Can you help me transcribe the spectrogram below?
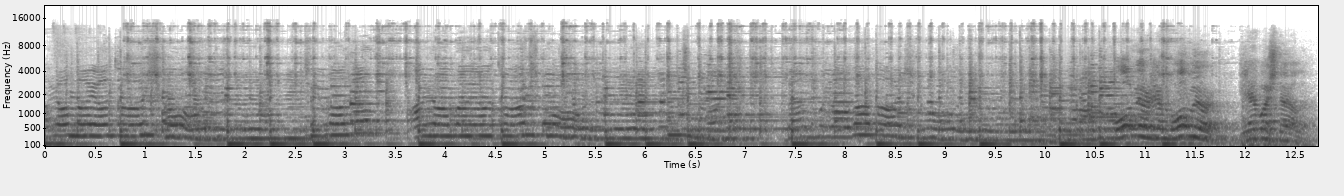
Aramaya taş koy, çıkalım. Aramaya Yeni başlayalım.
